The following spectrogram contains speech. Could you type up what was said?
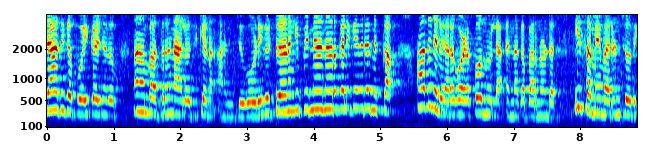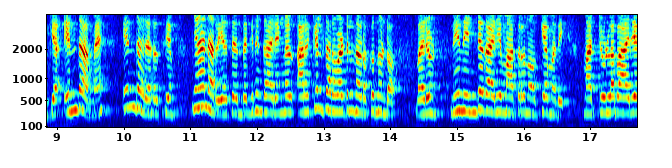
രാധിക പോയി കഴിഞ്ഞതും ഭദ്രൻ ആലോചിക്കുകയാണ്. അഞ്ച് കോടി കിട്ടുകയാണെങ്കിൽ പിന്നെ അനാർക്കലിക്കെതിരെ നിൽക്കാം. അതിന് വേറെ കുഴപ്പമൊന്നുമില്ല എന്നൊക്കെ പറഞ്ഞുകൊണ്ട് ഈ സമയം വരുൺ ചോദിക്കുക എന്താ അമ്മേ? എന്താ രഹസ്യം? ഞാൻ അറിയാത്ത എന്തെങ്കിലും കാര്യങ്ങൾ അറയ്ക്കൽ തറവാട്ടിൽ നടക്കുന്നുണ്ടോ? വരുൺ നീ നിന്റെ കാര്യം മാത്രം നോക്കിയാൽ മതി. മറ്റുള്ള ഭാര്യ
